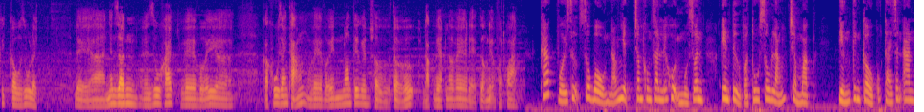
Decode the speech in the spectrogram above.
kích cầu du lịch để ờ, nhân dân du khách về với các khu danh thắng về với non tiếng yên sử tử đặc biệt là về để tưởng niệm Phật Hoàng. Khác với sự xô bồ náo nhiệt trong không gian lễ hội mùa xuân, yên tử và thu sâu lắng trầm mặc tiếng kinh cầu quốc thái dân an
